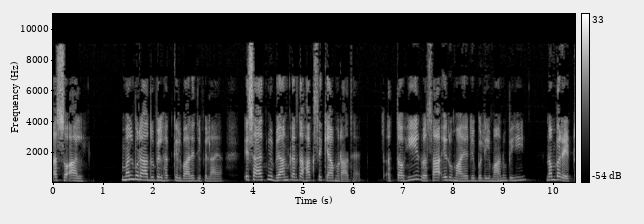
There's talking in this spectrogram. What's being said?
اصل مل مراد بالحق الوارد فلایا اس آیت میں بیان کردہ حق سے کیا مراد ہے؟ توحید وسائر جب المان بھی نمبر ایٹ۔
